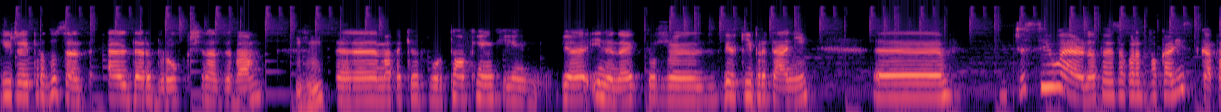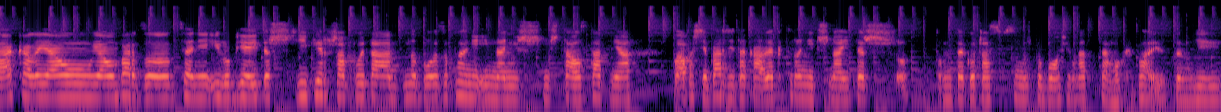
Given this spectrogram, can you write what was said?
DJ producent Elderbrook się nazywa. Mhm. E, ma taki utwór Talking i wiele innych, którzy z Wielkiej Brytanii. E, Jessie Ware, no to jest akurat wokalistka, tak, ale ja ją, ja ją bardzo cenię i lubię i też jej pierwsza płyta no, była zupełnie inna niż, niż ta ostatnia. Była właśnie bardziej taka elektroniczna i też od tamtego czasu, w sumie już to było 8 lat temu chyba, jestem jej,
